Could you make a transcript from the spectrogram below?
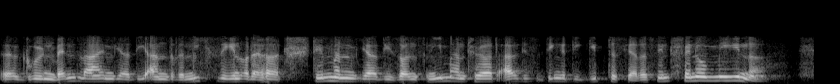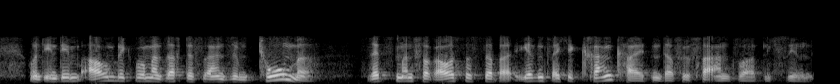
äh, grünen Männlein, ja, die andere nicht sehen oder hört Stimmen, ja, die sonst niemand hört. All diese Dinge, die gibt es ja. Das sind Phänomene. Und in dem Augenblick, wo man sagt, das seien Symptome, setzt man voraus, dass dabei irgendwelche Krankheiten dafür verantwortlich sind.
